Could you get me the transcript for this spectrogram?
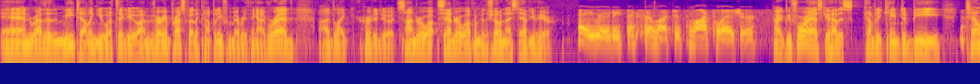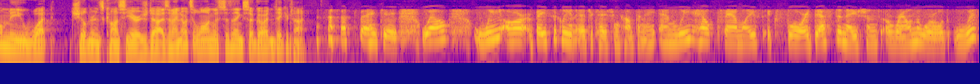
And rather than me telling you what they do, I'm very impressed by the company from everything I've read. I'd like her to do it. Sandra, Sandra, welcome to the show. Nice to have you here. Hey, Rudy. Thanks so much. It's my pleasure. All right. Before I ask you how this company came to be, tell me what Children's Concierge does. And I know it's a long list of things, so go ahead and take your time. Thank you. Well, we are basically an education company, and we help families explore destinations around the world with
